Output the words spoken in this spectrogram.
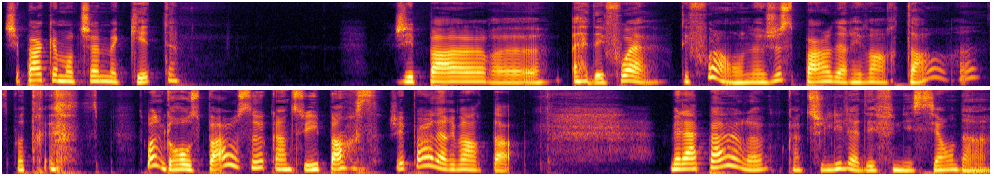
J'ai peur que mon chum me quitte. J'ai peur. Euh, ben, des fois, des fois, on a juste peur d'arriver en retard. Hein? C'est pas. C'est pas une grosse peur, ça, quand tu y penses. J'ai peur d'arriver en retard. Mais la peur, là, quand tu lis la définition dans,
